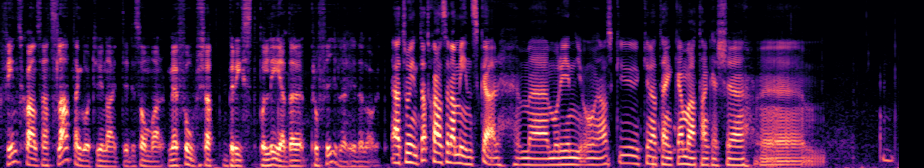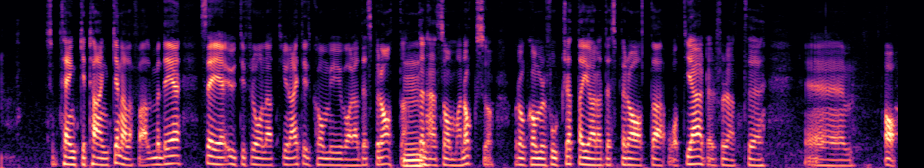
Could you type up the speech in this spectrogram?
Finns chansen att Zlatan går till United i sommar med fortsatt brist på ledarprofiler i det laget? Jag tror inte att chanserna minskar med Mourinho. Jag skulle kunna tänka mig att han kanske eh, som tänker tanken i alla fall. Men det säger jag utifrån att United kommer ju vara desperata Mm. den här sommaren också. Och de kommer att fortsätta göra desperata åtgärder för att eh, eh, ja,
